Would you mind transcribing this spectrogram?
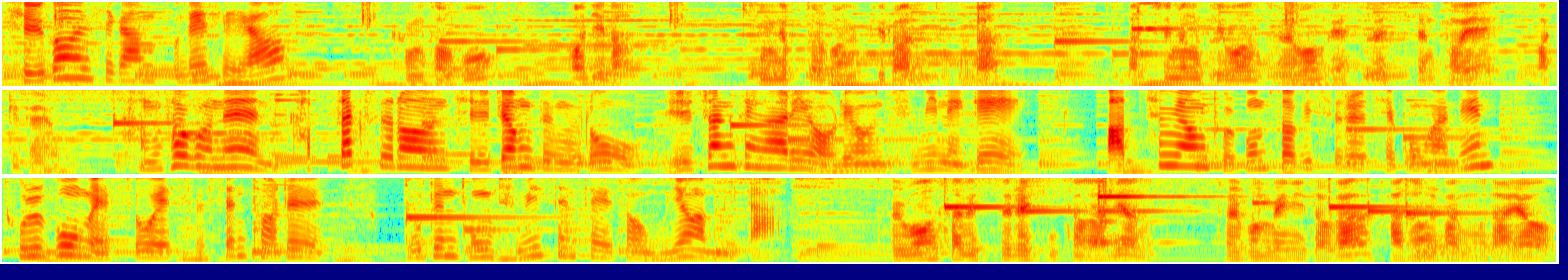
즐거운 시간 보내세요. 강서구 어디나 긴급 돌봄이 필요한 누구나 맞춤형 지원 돌봄 SOS센터에 맡기세요. 강서구는 갑작스러운 질병 등으로 일상생활이 어려운 주민에게 맞춤형 돌봄 서비스를 제공하는 돌봄 SOS 센터를 모든 동주민센터에서 운영합니다. 돌봄 서비스를 신청하면 돌봄 매니저가 가정을 방문하여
